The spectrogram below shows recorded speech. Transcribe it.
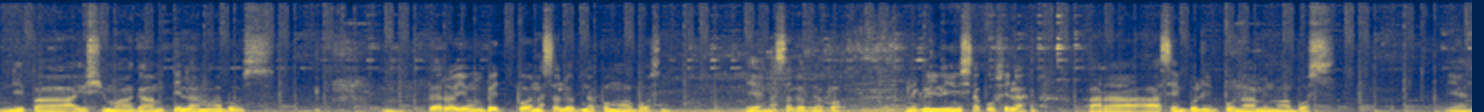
Hindi pa ayos yung mga gamit nila mga boss. Mm. Pero yung bed po nasa loob na po mga bossing. Ayan, nasa loob na po. Naglilinis na po sila para assemblein po namin mga boss. Ayan.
